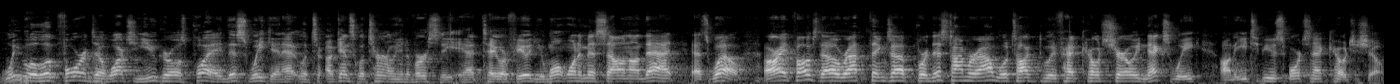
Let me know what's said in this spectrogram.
we will look forward to watching you girls play this weekend at, against LeTourneau University at Taylor Field. You won't want to miss out on that as well. All right, folks, that'll wrap things up for this time around. We'll talk with head coach Shirley next week on the ETBU Sportsnet Coaches Show.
